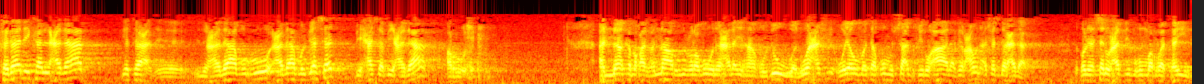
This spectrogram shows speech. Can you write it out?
كذلك العذاب يتع... عذاب الروح عذاب الجسد بحسب عذاب الروح. النار كما قال النار يعرضون عليها غدوا وعشي ويوم تقوم الساعة ادخلوا آل فرعون أشد العذاب. يقول سنعذبهم مرتين.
